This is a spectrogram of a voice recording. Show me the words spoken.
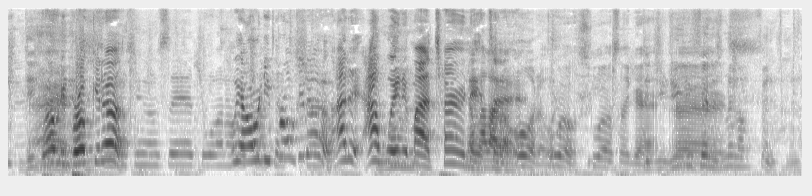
did- did we you- already broke it up. You know what I'm saying? Juwan, We already broke it up. I did. I waited my turn Y'all that out of time. order. Who else? Who else I got? Did you, did you Uh, finish, Milo? Finish, Milo.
